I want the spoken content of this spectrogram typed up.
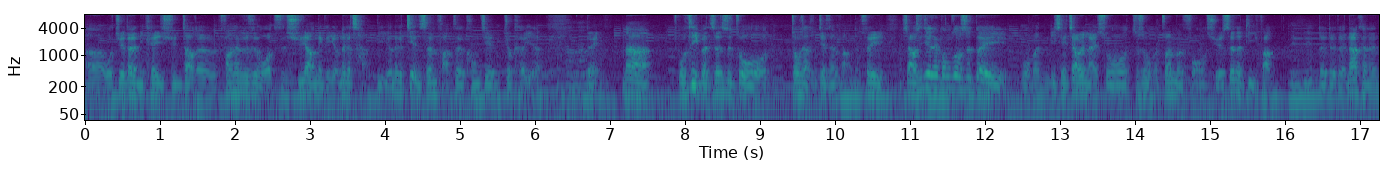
呃，我觉得你可以寻找的方向就是，我只需要那个有那个场地，有那个健身房这个空间就可以了。嗯、对，那我自己本身是做中小型健身房的，所以小型健身工作室对我们一些教练来说，就是我们专门 for 学生的地方。嗯哼，对对对，那可能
